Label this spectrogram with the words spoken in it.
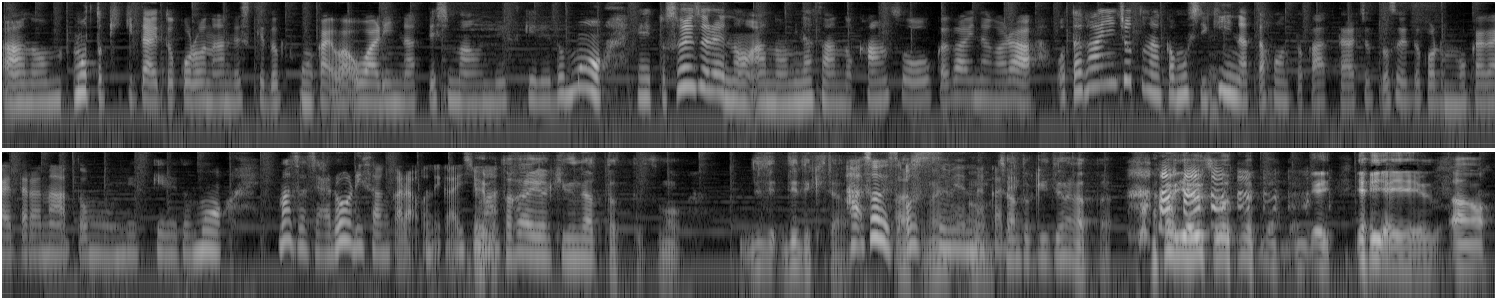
あの、もっと聞きたいところなんですけど、今回は終わりになってしまうんですけれども、えっ、と、それぞれの、あの、皆さんの感想を伺いながら、お互いにちょっとなんかもし気になった本とかあったら、ちょっとそういうところも伺えたらなと思うんですけれども、まずはじゃあ、ローリーさんからお願いします。互いが気になったって、その、出て出てきた。あそうですおすすめの中でうんちゃんと聞いてなかった。いやいやいや、あの、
